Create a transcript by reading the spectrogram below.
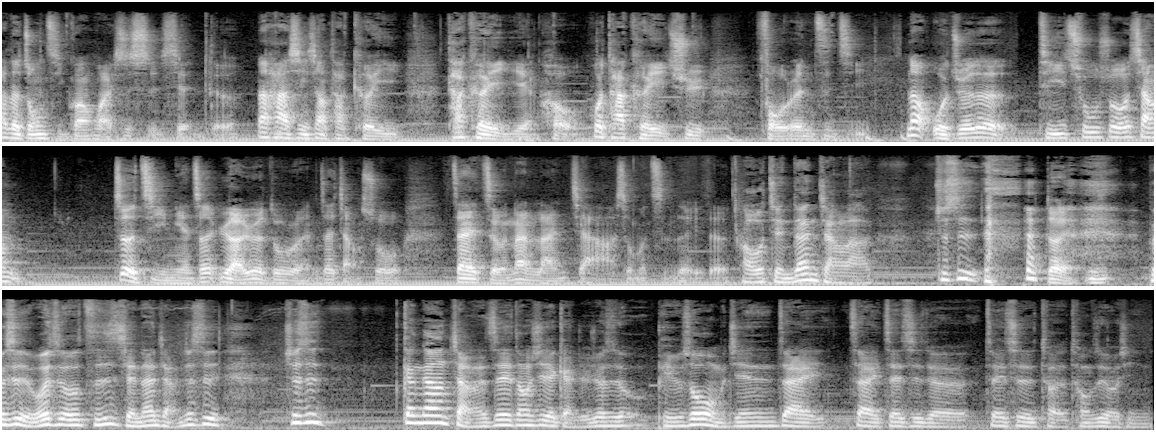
他的终极关怀是实现的，那他的形象他可以，他可以延后，或他可以去否认自己。那我觉得提出说，像这几年，真越来越多人在讲说，在责难蓝甲什么之类的。好，我简单讲啦，就是对，不是我只我只是简单讲，就是就是刚刚讲的这些东西的感觉，就是比如说我们今天在在这次的这次同同志游行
